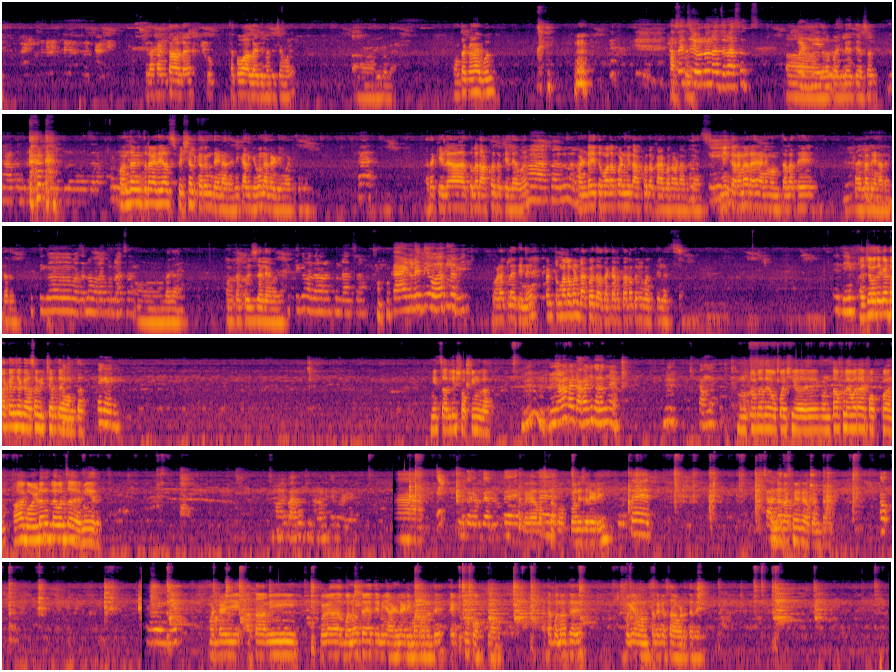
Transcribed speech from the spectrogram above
तिला कंटा आलाय खूप थकवा आलाय तिला त्याच्यामुळे हा, बघा. ममता काय बोल? आता जेवलो ना जरा असंच जरा. पडले ते असं. दहा पंधरा मिनिटं झोपलो, जरा पडलो. म्हणता मी तुला काहीतरी आज स्पेशल करून देणार आहे. मी काल घेऊन आलो डीमार्ट तुला काय? आता केल्या तुला दाखवतो केल्यावर. हा कळलं मला. मंडळी तुम्हाला पण मी दाखवतो काय बनवणार ते आज. मी करणार आहे आणि ममताला ते खायला देणार आहे करून. किती ग माझा नवरा कुणाचा? हम्म, बघा. ममता खुश झाली आहे बघा. किती ग माझा नवरा काय ते ओळखलं मी. ओळखलाय तिने पण तुम्हाला पण दाखवतो आता करताना तुम्ही बघतीलच. हे याच्यामध्ये काय टाकायचं का असं विचारतोय ममता मी चालली शॉपिंगला काय टाकायची गरज नाही. तुला त्या उपाशी आहे कोणता फ्लेवर आहे पॉपकॉर्न हा गोल्डन फ्लेवरचा आहे मीर. हा. बघा मस्त पॉपकॉर्न इज रेडी. त्यांना. दाखवूया का आपण ये. मंडळी आता आम्ही बघा बनवत आहे ते मी आणलं डिमांडमध्ये एक टू पॉपकॉर्न आता बनवत आहे. बघूया ममताला कसं आवडतं ते.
